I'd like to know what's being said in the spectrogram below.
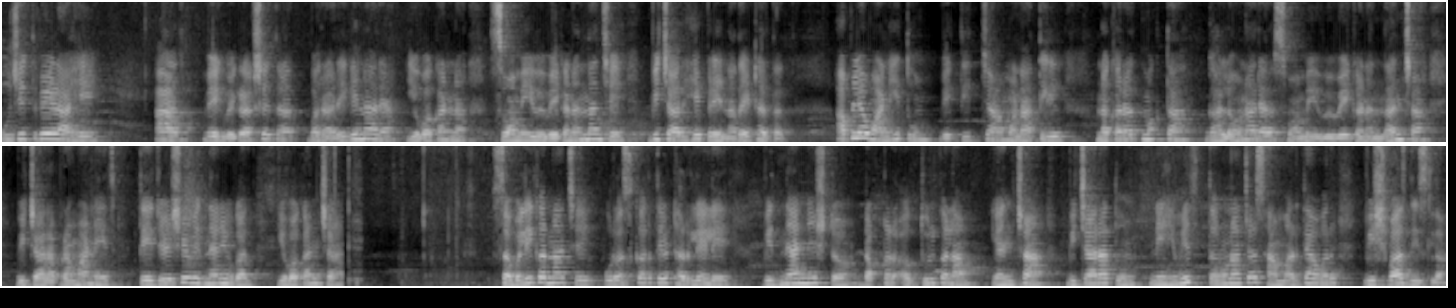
उचित वेळ आहे. आज वेगवेगळ्या क्षेत्रात भरारी घेणाऱ्या युवकांना स्वामी विवेकानंदांचे विचार हे प्रेरणादायी ठरतात. आपल्या वाणीतून व्यक्तीच्या मनातील नकारात्मकता घालवणाऱ्या स्वामी विवेकानंदांच्या विचाराप्रमाणेच तेजस्वी विज्ञान युगात युवकांच्या सबलीकरणाचे पुरस्कर्ते ठरलेले विज्ञाननिष्ठ डॉक्टर अब्दुल कलाम यांच्या विचारातून नेहमीच तरुणाच्या सामर्थ्यावर विश्वास दिसला.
